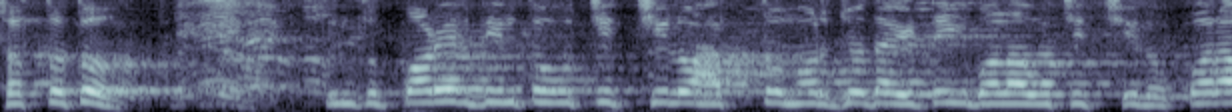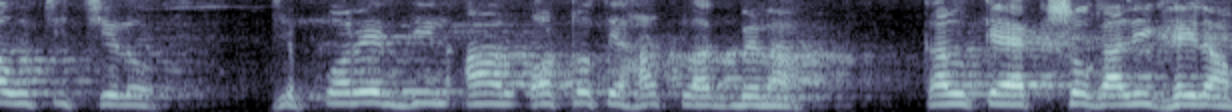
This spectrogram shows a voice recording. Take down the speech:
সত্য তো? কিন্তু পরের দিন তো উচিত ছিল, আত্মমর্যাদা এটাই বলা উচিত ছিল, করা উচিত ছিল যে পরের দিন আর অটোতে হাত লাগবে না। কালকে একশো গালি খাইলাম,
